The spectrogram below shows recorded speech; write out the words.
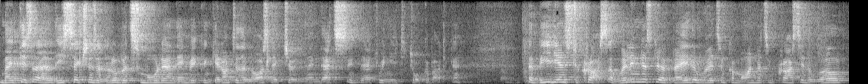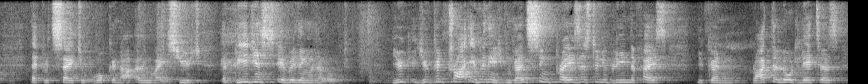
make this, uh, these sections a little bit smaller and then we can get on to the last lecture and then that's that we need to talk about, okay? Obedience to Christ, a willingness to obey the words and commandments of Christ in a world that would say to walk in our own way is huge. Obedience is everything with the Lord. You, you can try everything. You can go and sing praises till you're blue in the face. You can write the Lord letters.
